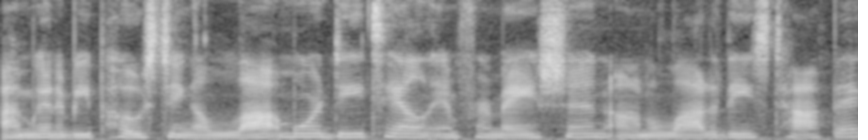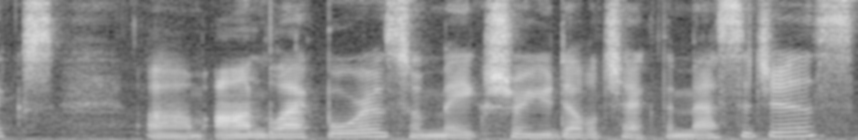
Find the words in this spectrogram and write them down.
I'm going to be posting a lot more detailed information on a lot of these topics um, on Blackboard, so make sure you double check the messages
